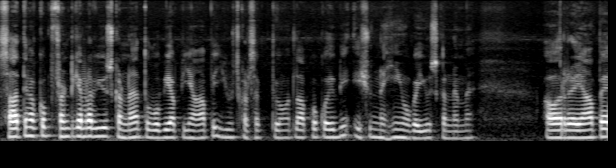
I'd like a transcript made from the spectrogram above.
साथ में आपको फ्रंट कैमरा भी यूज़ करना है तो वो भी आप यहाँ पे यूज़ कर सकते हो। मतलब आपको कोई भी इशू नहीं होगा यूज़ करने में। और यहाँ पे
